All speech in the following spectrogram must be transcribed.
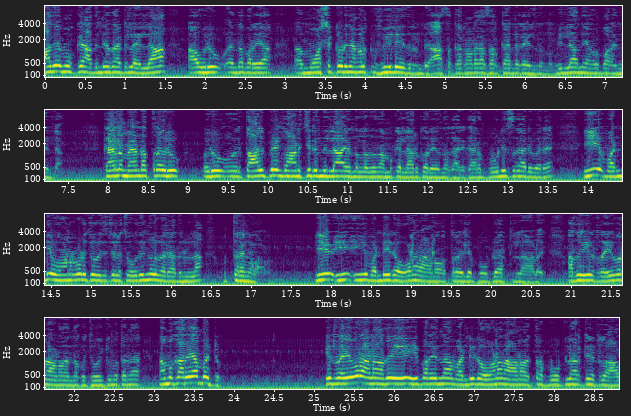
ആദ്യമൊക്കെ അതിന്റേതായിട്ടുള്ള എല്ലാ ആ ഒരു എന്താ പറയാ മോശക്കേട് ഞങ്ങൾക്ക് ഫീൽ ചെയ്തിട്ടുണ്ട്. ആ കർണാടക സർക്കാരിന്റെ കയ്യിൽ നിന്നും. ഇല്ല എന്ന് ഞങ്ങൾ പറയുന്നില്ല. കാരണം വേണ്ടത്ര ഒരു ഒരു ഒരു താല്പര്യം കാണിച്ചിരുന്നില്ല എന്നുള്ളത് നമുക്ക് എല്ലാവർക്കും അറിയുന്ന കാര്യം. കാരണം പോലീസുകാർ വരെ ഈ വണ്ടി ഓണറോട് ചോദിച്ച ചില ചോദ്യങ്ങൾ വരെ അതിനുള്ള ഉത്തരങ്ങളാണ്. ഈ ഈ ഈ വണ്ടിയുടെ ഓണറാണോ അത്ര വലിയ പോപ്പുലാരിറ്റി ഉള്ള ആൾ? അതോ ഈ ഡ്രൈവറാണോ എന്നൊക്കെ ചോദിക്കുമ്പോൾ തന്നെ നമുക്കറിയാൻ പറ്റും. ഈ ഡ്രൈവറാണോ അത് ഈ പറയുന്ന വണ്ടിയുടെ ഓണറാണോ എത്ര പോപ്പുലാരിറ്റി ആയിട്ടുള്ള ആൾ?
